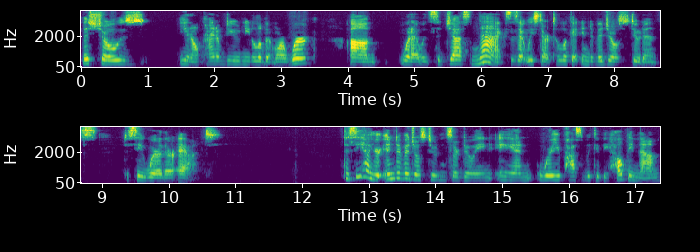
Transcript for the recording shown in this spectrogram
This shows you know, kind of do you need a little bit more work? Um, what I would suggest next is that we start to look at individual students to see where they're at. To see how your individual students are doing and where you possibly could be helping them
